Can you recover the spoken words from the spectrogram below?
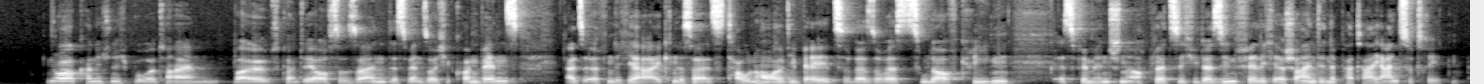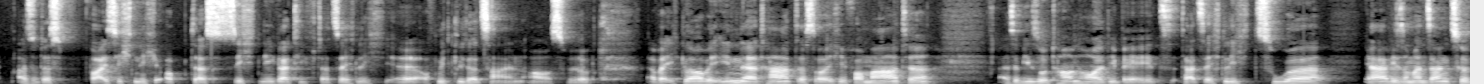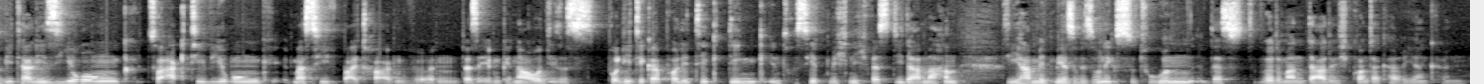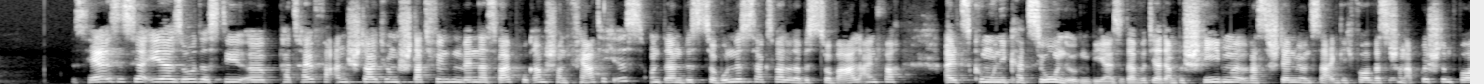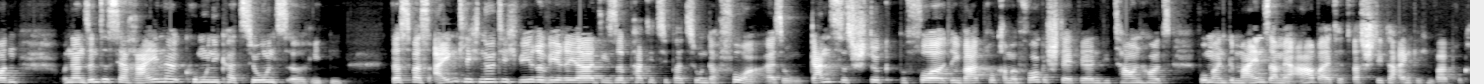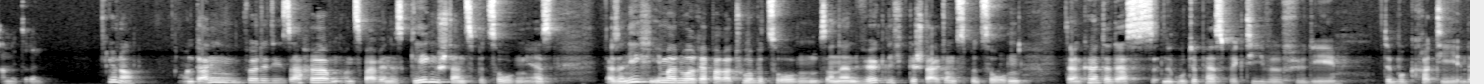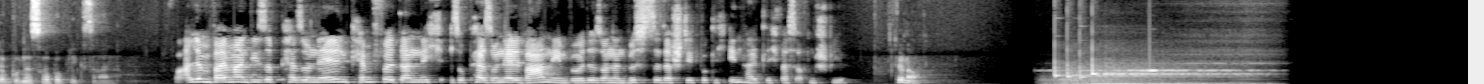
Ja, kann ich nicht beurteilen, weil es könnte ja auch so sein, dass wenn solche Konvents als öffentliche Ereignisse, als Townhall-Debates oder sowas Zulauf kriegen, es für Menschen auch plötzlich wieder sinnfällig erscheint, in eine Partei einzutreten. Also das weiß ich nicht, ob das sich negativ tatsächlich äh, auf Mitgliederzahlen auswirkt. Aber ich glaube in der Tat, dass solche Formate, also wie so Townhall-Debates, tatsächlich zur ja, wie soll man sagen, zur Vitalisierung, zur Aktivierung massiv beitragen würden. Dass eben genau dieses Politiker-Politik-Ding interessiert mich nicht, was die da machen. Die haben mit mir sowieso nichts zu tun. Das würde man dadurch konterkarieren können. Bisher ist es ja eher so, dass die äh, Parteiveranstaltungen stattfinden, wenn das Wahlprogramm schon fertig ist und dann bis zur Bundestagswahl oder bis zur Wahl einfach als Kommunikation irgendwie. Also da wird ja dann beschrieben, was stellen wir uns da eigentlich vor, was ist schon abgestimmt worden. Und dann sind es ja reine Kommunikationsriten. Das, was eigentlich nötig wäre, wäre ja diese Partizipation davor. Also ein ganzes Stück, bevor die Wahlprogramme vorgestellt werden, die Townhalls, wo man gemeinsam erarbeitet, was steht da eigentlich im Wahlprogramm mit drin. Genau. Und dann würde die Sache, und zwar wenn es gegenstandsbezogen ist, also nicht immer nur reparaturbezogen, sondern wirklich gestaltungsbezogen, dann könnte das eine gute Perspektive für die Demokratie in der Bundesrepublik sein. Vor allem, weil man diese personellen Kämpfe dann nicht so personell wahrnehmen würde, sondern wüsste, da steht wirklich inhaltlich was auf dem Spiel. Genau.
